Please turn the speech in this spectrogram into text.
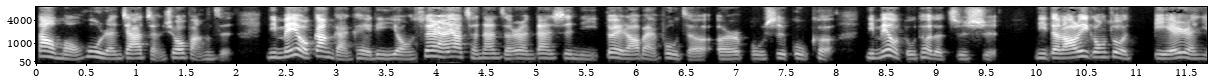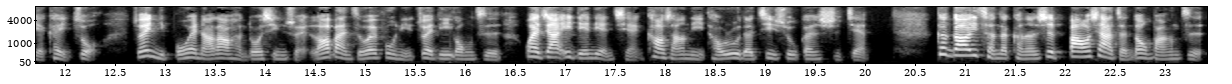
到某户人家整修房子，你没有杠杆可以利用，虽然要承担责任，但是你对老板负责，而不是顾客。你没有独特的知识，你的劳力工作别人也可以做。所以你不会拿到很多薪水，老板只会付你最低工资，外加一点点钱犒赏你投入的技术跟时间。更高一层的可能是包下整栋房子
